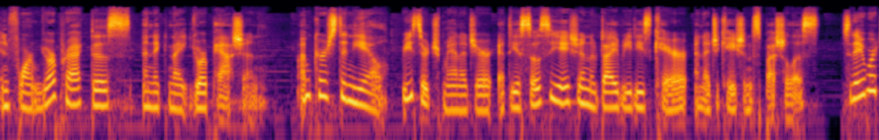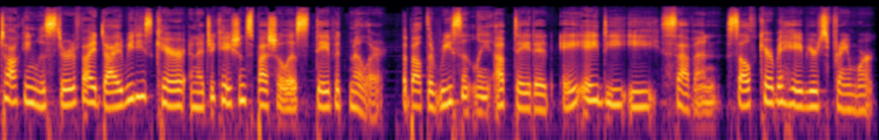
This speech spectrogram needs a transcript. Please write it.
inform your practice, and ignite your passion. I'm Kirsten Yale, Research Manager at the Association of Diabetes Care and Education Specialists. Today, we're talking with Certified Diabetes Care and Education Specialist David Miller about the recently updated AADE 7 Self Care Behaviors Framework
